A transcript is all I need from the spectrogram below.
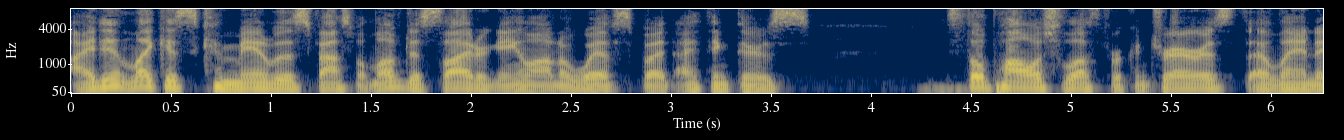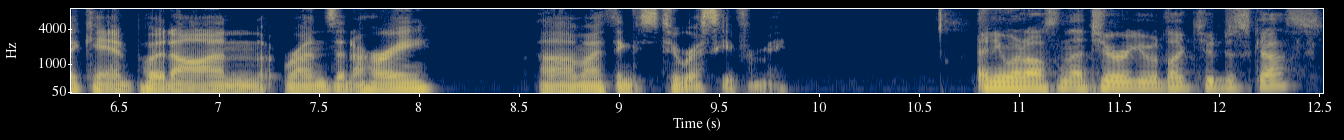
I didn't like his command with his fastball. Loved his slider, getting a lot of whiffs, but I think there's still polish left for Contreras. Atlanta can put on runs in a hurry. Um, I think it's too risky for me. Anyone else in that tier you would like to discuss?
